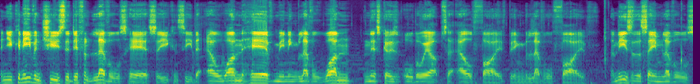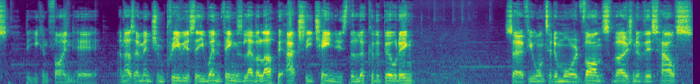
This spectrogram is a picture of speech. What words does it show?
And you can even choose the different levels here, so you can see the L1 here, meaning level 1, and this goes all the way up to L5, being the level 5. And these are the same levels that you can find here. And as I mentioned previously, when things level up, it actually changes the look of the building, so if you wanted a more advanced version of this house,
